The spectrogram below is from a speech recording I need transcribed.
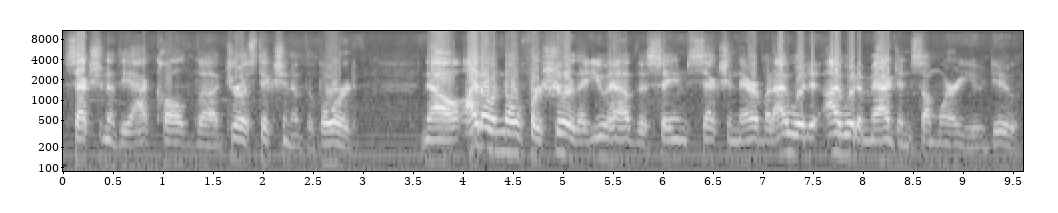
section of the act called the jurisdiction of the board. Now, I don't know for sure that you have the same section there, but I would I would imagine somewhere you do.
